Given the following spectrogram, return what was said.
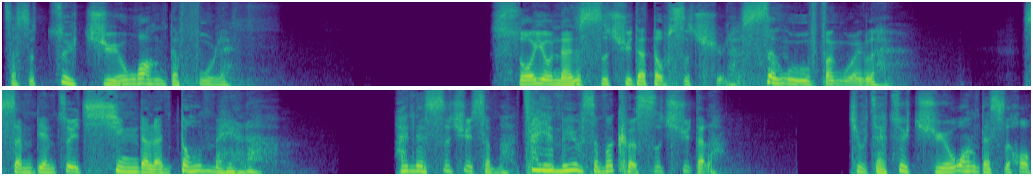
这是最绝望的妇人，所有能失去的都失去了，身无分文了，身边最亲的人都没了，还能失去什么？再也没有什么可失去的了。就在最绝望的时候，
